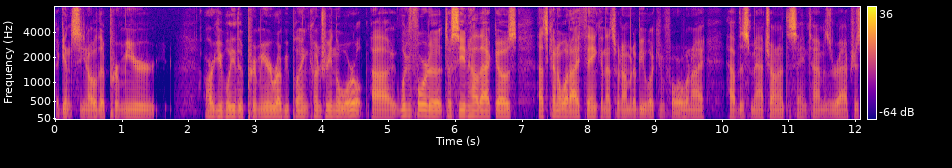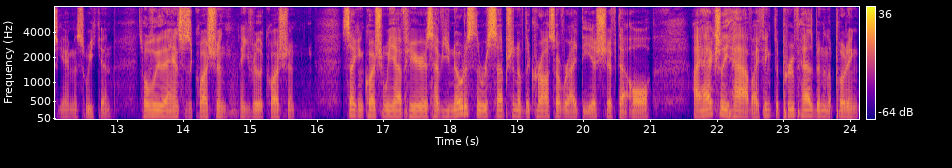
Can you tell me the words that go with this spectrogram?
against you know the premier arguably the premier rugby playing country in the world. Uh, looking forward to, to seeing how that goes. That's kind of what I think, and that's what I'm going to be looking for when I have this match on at the same time as the Raptors game this weekend. So hopefully that answers the question. Thank you for the question. Second question we have here is Have you noticed the reception of the crossover idea shift at all? I actually have. I think the proof has been in the pudding.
